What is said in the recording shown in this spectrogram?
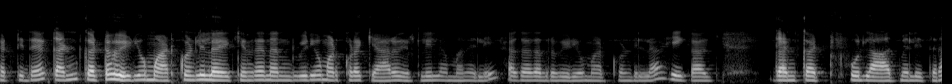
ಕಟ್ಟಿದೆ. ಗಂಟು ಕಟ್ಟೋ ವಿಡಿಯೋ ಮಾಡ್ಕೊಂಡಿಲ್ಲ ಏಕೆಂದರೆ ನನಗೆ ವಿಡಿಯೋ ಮಾಡ್ಕೊಡೋಕ್ಕೆ ಯಾರೂ ಇರಲಿಲ್ಲ ಮನೇಲಿ. ಹಾಗಾಗಿ ಅದ್ರ ವಿಡಿಯೋ ಮಾಡ್ಕೊಂಡಿಲ್ಲ. ಹೀಗಾಗಿ ಗಂಟು ಕಟ್ ಫುಲ್ ಆದಮೇಲೆ ಈ ಥರ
